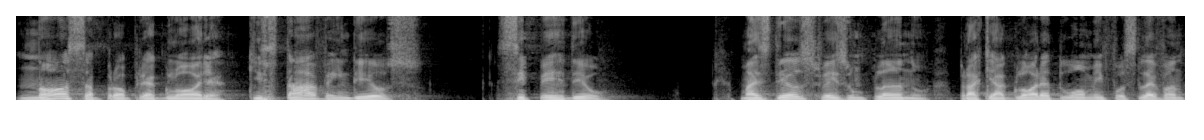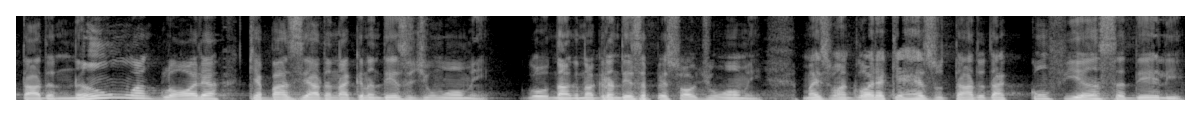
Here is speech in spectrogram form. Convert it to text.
Nossa própria glória, que estava em Deus, se perdeu. Mas Deus fez um plano para que a glória do homem fosse levantada, não uma glória que é baseada na grandeza de um homem, ou na, na grandeza pessoal de um homem, mas uma glória que é resultado da confiança dele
